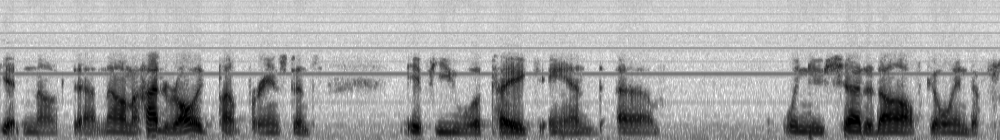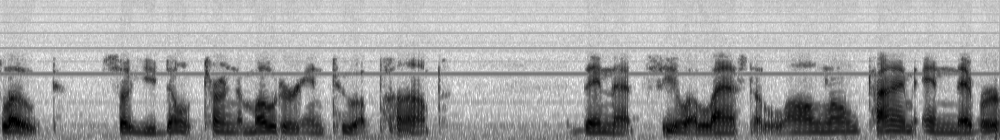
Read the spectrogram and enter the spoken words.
getting knocked out. Now, on a hydraulic pump, for instance, if you will take and um, when you shut it off, go into float, so you don't turn the motor into a pump then that seal will last a long, long time and never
